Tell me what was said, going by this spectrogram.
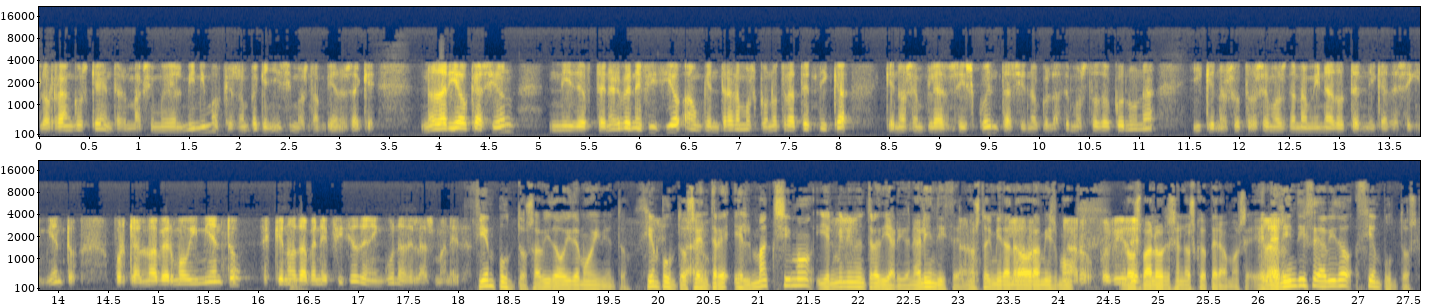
los rangos que hay entre el máximo y el mínimo, que son pequeñísimos también. O sea que no daría ocasión ni de obtener beneficio, aunque entráramos con otra técnica que no se emplean seis cuentas, sino que lo hacemos todo con una y que nosotros hemos denominado técnica de seguimiento. Porque al no haber movimiento, es que no da beneficio de ninguna de las maneras. 100 puntos ha habido hoy de movimiento. 100 puntos entre el máximo y el mínimo intradiario, en el índice. no estoy mirando ahora mismo pues los valores en los que operamos. En el índice ha habido 100 puntos.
